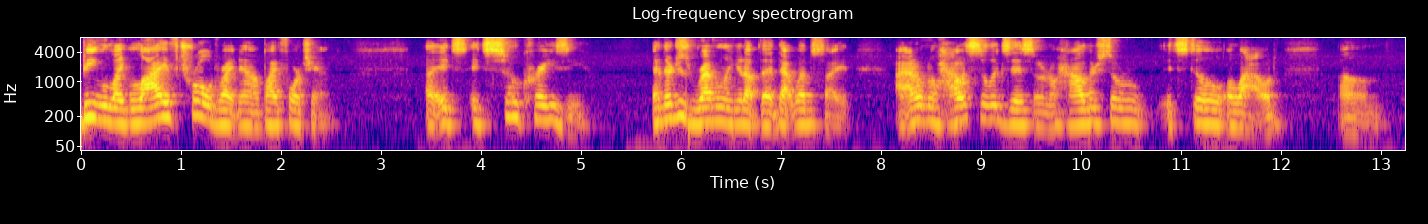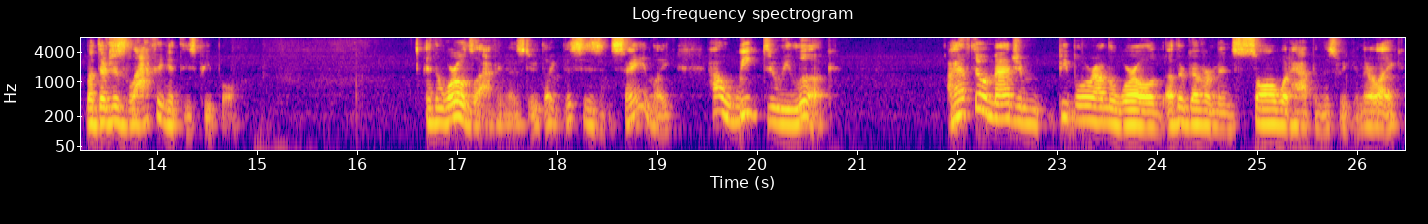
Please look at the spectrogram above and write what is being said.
being like live trolled right now by 4chan. Uh, it's it's so crazy, and they're just reveling it up that that website. I don't know how it still exists. I don't know how they're still it's still allowed, um, but they're just laughing at these people, and the world's laughing at us, dude. Like this is insane. Like how weak do we look? I have to imagine people around the world, other governments saw what happened this week, and they're like,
